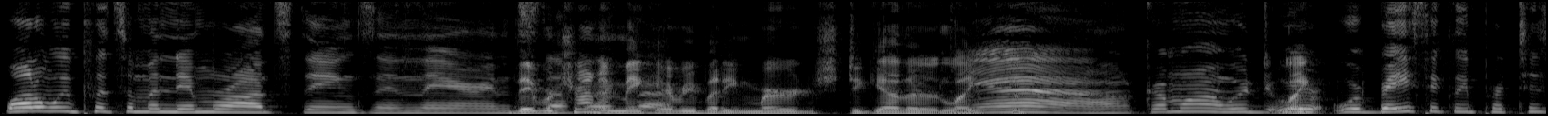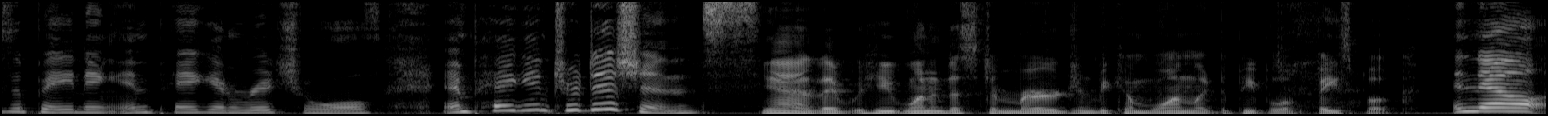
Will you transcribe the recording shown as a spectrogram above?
why don't we put some of Nimrod's things in there? And They were trying to make that. everybody merge together. Like, the- yeah, come on, we're, like- we're we're basically participating in pagan rituals and pagan traditions. yeah, they, he wanted us to merge and become one, like the people of Facebook. And now,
